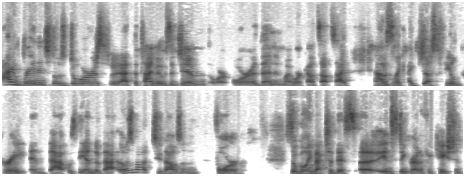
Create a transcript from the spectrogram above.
I ran into those doors at the time it was a gym or or then in my workouts outside. And I was like, I just feel great. And that was the end of that. That was about 2004. So going back to this uh, instant gratification,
